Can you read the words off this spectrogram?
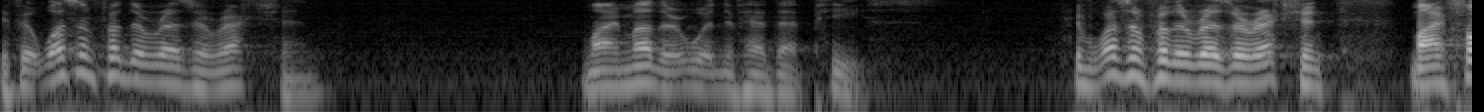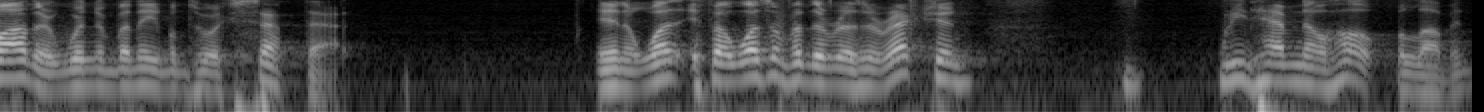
If it wasn't for the resurrection, my mother wouldn't have had that peace. If it wasn't for the resurrection, my father wouldn't have been able to accept that. And it was, if it wasn't for the resurrection, we'd have no hope, beloved.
